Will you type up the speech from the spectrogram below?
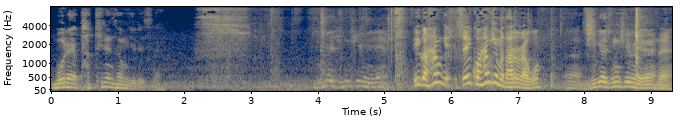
모래 박히는 성질이 있어요. 무게 중심이 이거 한 개, 세이코 한 개만 다르라고? 예, 무게 중심이 네.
